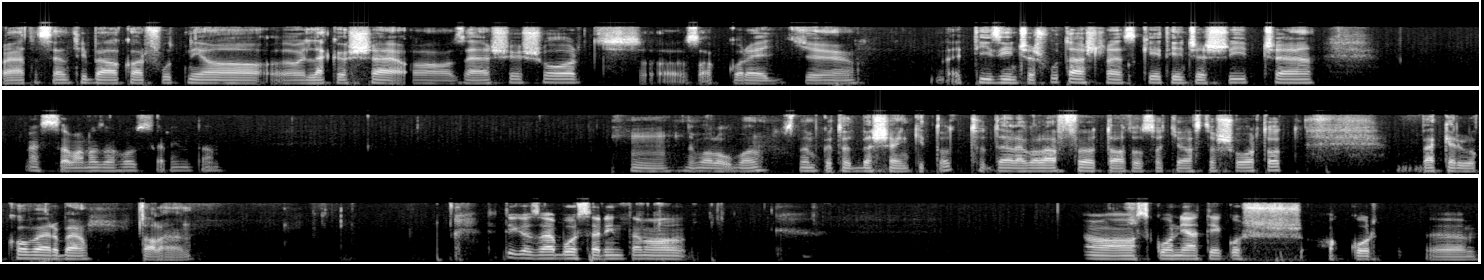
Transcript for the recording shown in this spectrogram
Hát a Sentry be akar futni, a, hogy lekösse az első sort, az akkor egy, egy 10 incses futás lesz, 2 incses reach Messze van az ahhoz szerintem. Hmm, de valóban, ezt nem kötött be senkit ott, de legalább föltartozhatja azt a sortot. Bekerül coverbe, talán. Itt igazából szerintem a a Scorn játékos akkor ö,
